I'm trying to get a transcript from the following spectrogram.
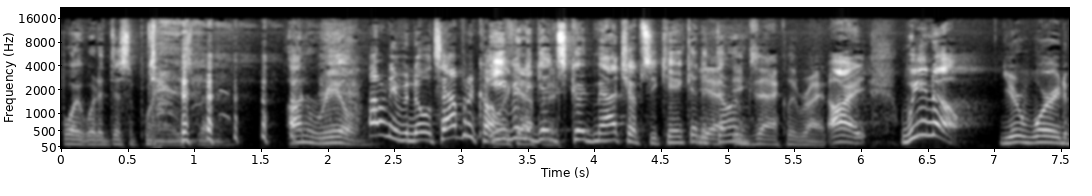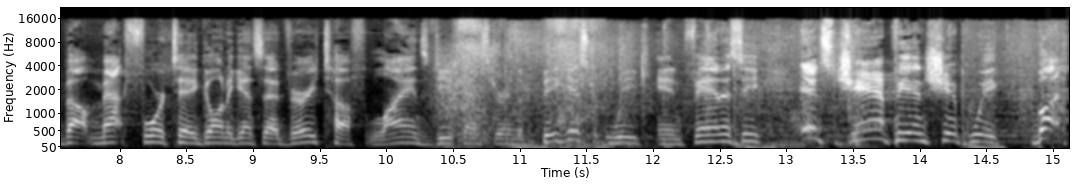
Boy, what a disappointment he's been. Unreal. I don't even know what's happening to Colin Even Kaepernick. against good matchups, he can't get it yeah, done. exactly right. All right, we know you're worried about Matt Forte going against that very tough Lions defense during the biggest week in fantasy. It's championship week, but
